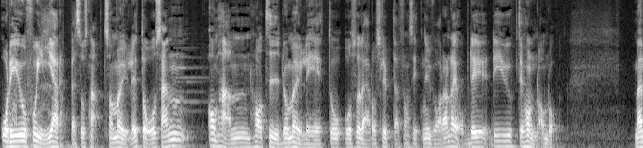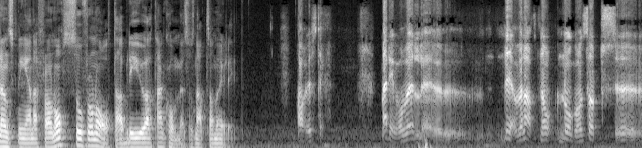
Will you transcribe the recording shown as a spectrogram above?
Och det är ju att få in Järpe så snabbt som möjligt då. Och sen om han har tid och möjlighet och, och sådär och sluta från sitt nuvarande jobb. Det, det är ju upp till honom då. Men önskningarna från oss och från ATAB det är ju att han kommer så snabbt som möjligt. Ja, just det. Men det var väl... Eh, ni har väl haft no, någon sorts eh, uh,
